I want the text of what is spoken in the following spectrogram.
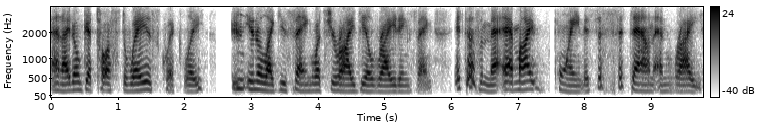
and i don't get tossed away as quickly. You know like you saying what's your ideal writing thing it doesn't matter. At my point, it's just sit down and write.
